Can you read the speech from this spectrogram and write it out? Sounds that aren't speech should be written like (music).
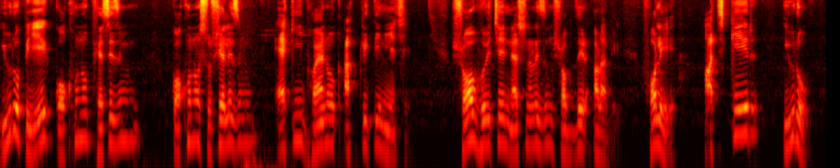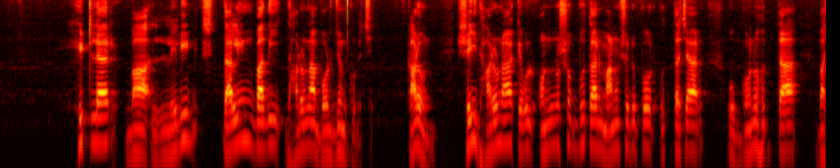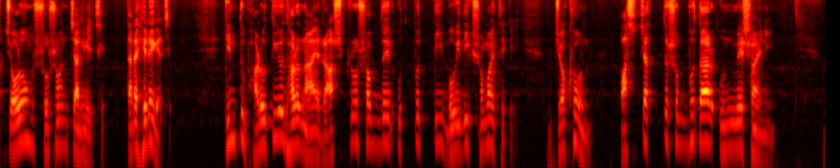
ইউরোপে কখনো ফ্যাসিজম, কখনো সোশ্যালিজম একই ভয়ানক আকৃতি নিয়েছে। সব হয়েছে ন্যাশনালিজম শব্দের আড়ালে। ফলে আজকের ইউরোপ হিটলার বা লেনিন, স্তালিনবাদী ধারণা বর্জন করেছে। কারণ সেই ধারণা কেবল অন্য সভ্যতার মানুষের উপর অত্যাচার ও গণহত্যা বা চরম শোষণ চালিয়েছে, তারা হেরে গেছে। কিন্তু ভারতীয় ধারণায় রাষ্ট্র শব্দের উৎপত্তি বৈদিক সময় থেকে যখন পাশ্চাত্য সভ্যতার উন্মেষ হয়নি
